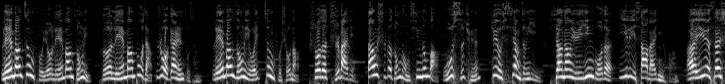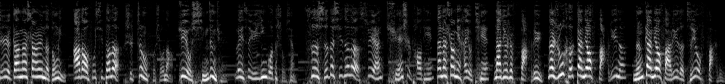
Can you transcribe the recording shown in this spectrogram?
联邦政府由联邦总理和联邦部长若干人组成。联邦总理为政府首脑，说的直白点，当时的总统新登堡无实权，具有象征意义，相当于英国的伊丽莎白女皇。而一月三十日刚刚上任的总理阿道夫·希特勒是政府首脑，具有行政权，类似于英国的首相。此时的希特勒虽然权势滔天，但他上面还有天，那就是法律。那如何干掉法律呢？能干掉法律的只有法律。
